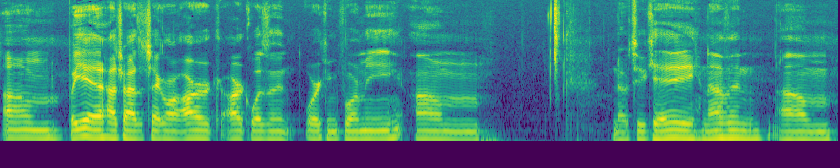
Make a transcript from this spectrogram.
Um, but yeah, I tried to check on Ark. Ark wasn't working for me. Um, no 2K, nothing. Um,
